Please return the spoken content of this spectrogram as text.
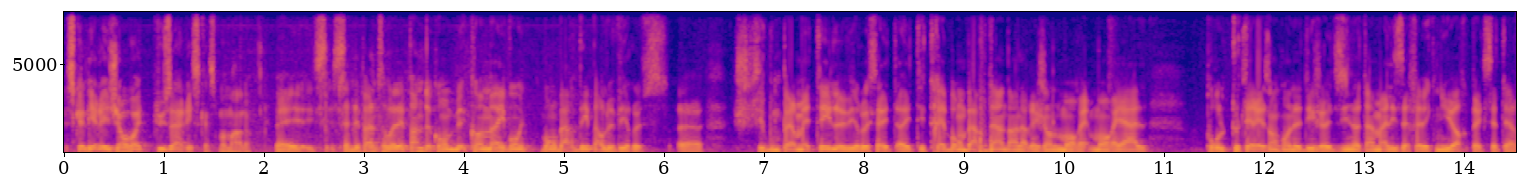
Est-ce que les régions vont être plus à risque à ce moment-là? Bien, ça, dépend, ça va dépendre de comment ils vont être bombardés par le virus. Euh, si vous me permettez, le virus a, été très bombardant dans la région de Montréal pour toutes les raisons qu'on a déjà dit, notamment les effets avec New York, etc.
